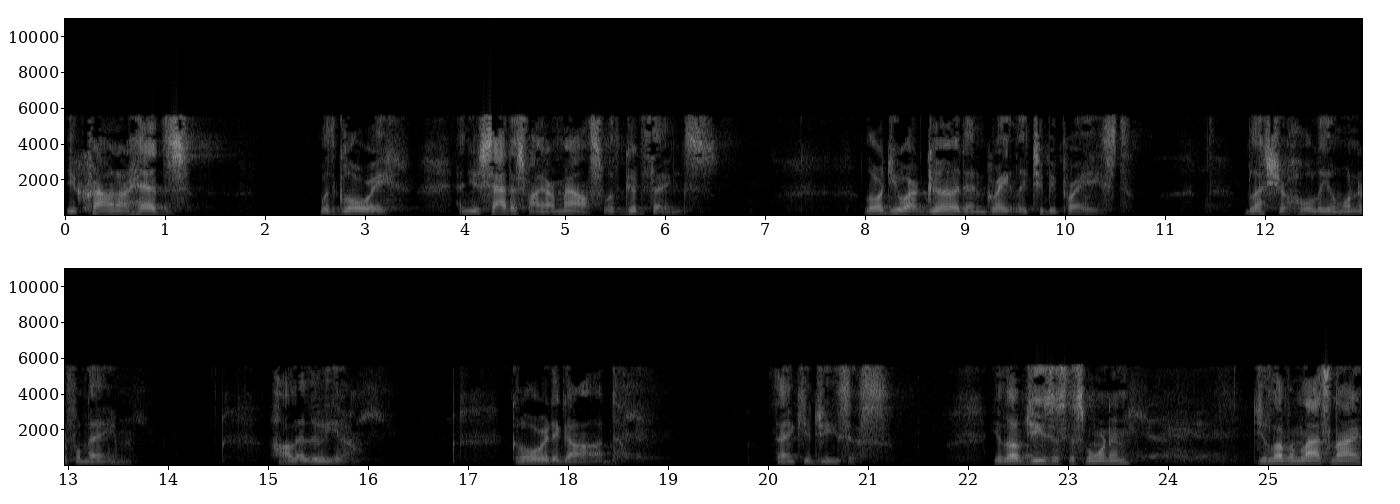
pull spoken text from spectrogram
You crown our heads with glory and you satisfy our mouths with good things. Lord, you are good and greatly to be praised. Bless your holy and wonderful name. Hallelujah. Glory to God. Thank you, Jesus. You love Jesus this morning? Did you love him last night?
